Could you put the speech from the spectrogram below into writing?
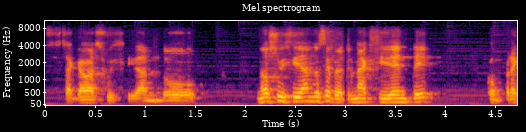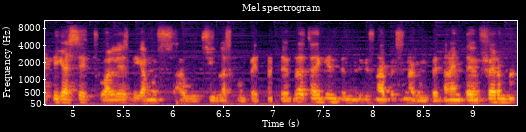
Se acaba suicidando, no suicidándose, pero tiene un accidente con prácticas sexuales, digamos, abusivas completamente. Entonces hay que entender que es una persona completamente enferma,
